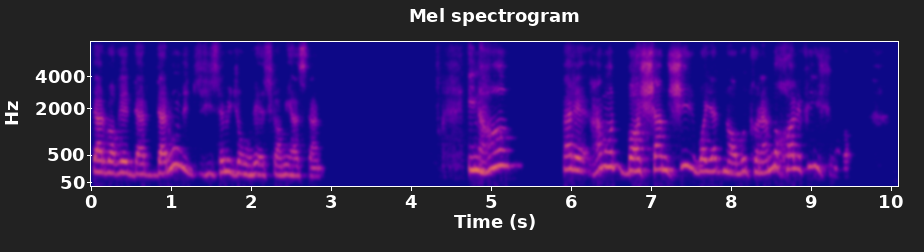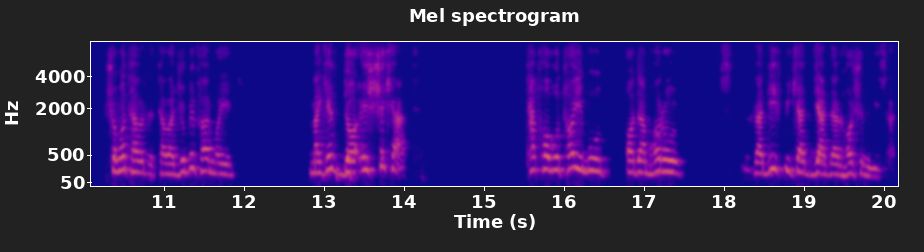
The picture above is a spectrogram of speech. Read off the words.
در واقع در درون سیستم جمهوری اسلامی هستند اینها بله همون با شمشیر باید نابود کنن مخالفینشون رو. شما توجه بفرمایید. مگر داعش چه کرد؟ تفاوت هایی بود آدم ها رو ردیف می‌کرد هاشون می‌زد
